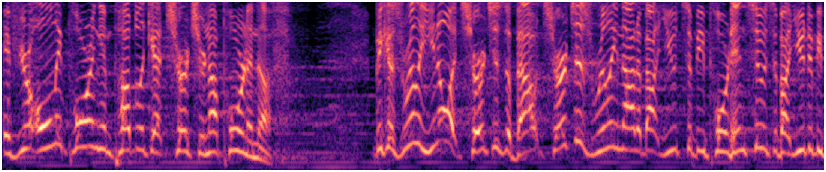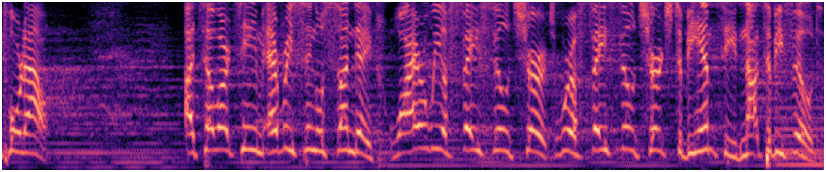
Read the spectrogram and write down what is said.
If you're only pouring in public at church, you're not pouring enough. Because really, you know what church is about? Church is really not about you to be poured into, it's about you to be poured out. I tell our team every single Sunday, why are we a faith filled church? We're a faith filled church to be emptied, not to be filled.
